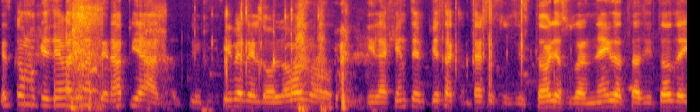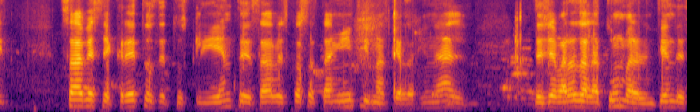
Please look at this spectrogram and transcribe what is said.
Es como que llevas una terapia, inclusive del dolor, y la gente empieza a contarse sus historias, sus anécdotas y todo, y sabes secretos de tus clientes, sabes cosas tan íntimas que al final te llevarás a la tumba, ¿lo entiendes?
